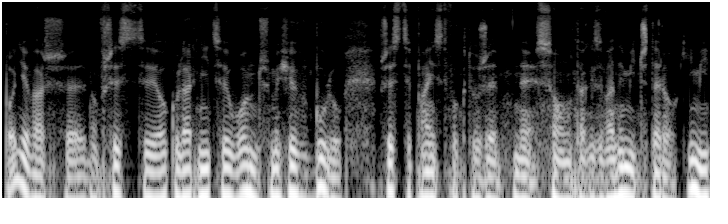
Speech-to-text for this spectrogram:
ponieważ e, no, wszyscy okularnicy łączmy się w bólu. Wszyscy Państwo, którzy e, są tak zwanymi czterokimi,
